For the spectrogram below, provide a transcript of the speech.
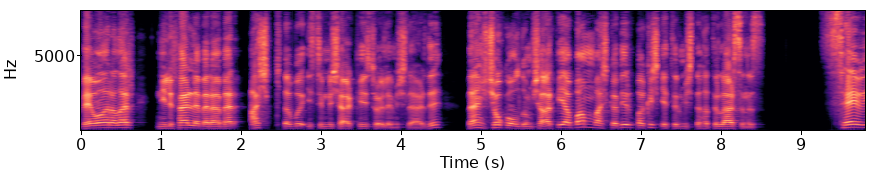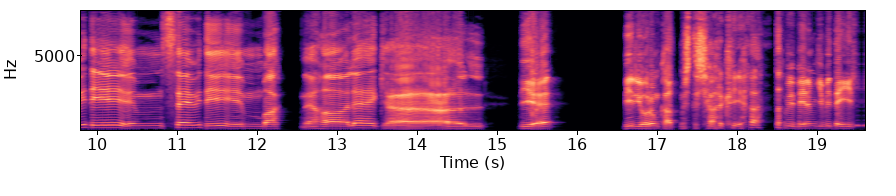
Ve o aralar Nilüfer'le beraber Aşk Kitabı isimli şarkıyı söylemişlerdi. Ben şok oldum. Şarkıya bambaşka bir bakış getirmişti hatırlarsınız. Sevdim, sevdim bak ne hale gel diye bir yorum katmıştı şarkıya. Tabii benim gibi değil.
